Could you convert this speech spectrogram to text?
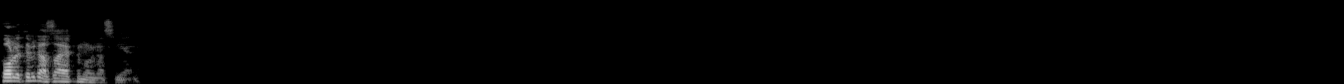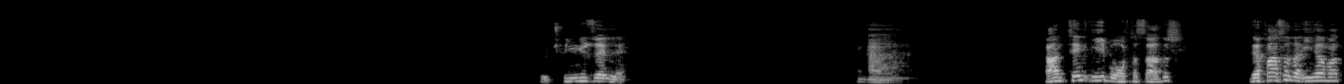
Forvet'e biraz daha yakın oynasın yani. Üç bin yüz elli. Ha. Kante iyi bir orta sahadır. Defansa da iyi ama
